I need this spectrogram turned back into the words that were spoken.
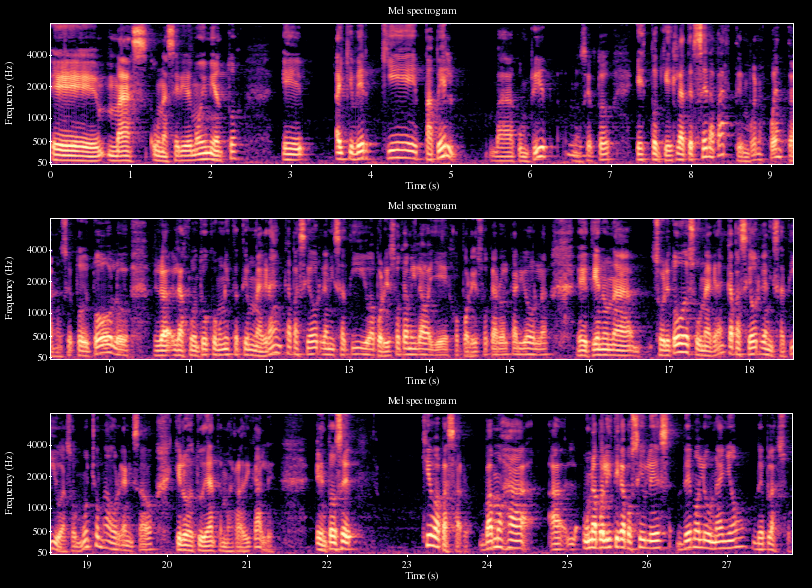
eh, más una serie de movimientos, eh, hay que ver qué papel va a cumplir, ¿no es cierto? Esto que es la tercera parte, en buenas cuentas, ¿no es cierto? De todo, lo, la, juventud comunista tiene una gran capacidad organizativa, por eso Camila Vallejo, por eso Carol Cariola, eh, tiene una, sobre todo eso, una gran capacidad organizativa, son mucho más organizados que los estudiantes más radicales. Entonces, ¿qué va a pasar? Vamos a, una política posible es démosle un año de plazo,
